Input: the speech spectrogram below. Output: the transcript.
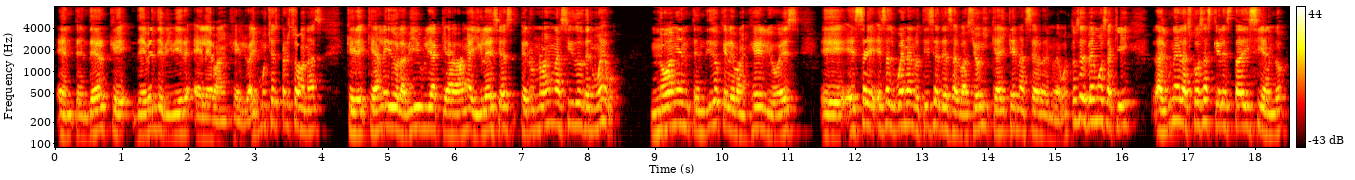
entender que deben de vivir el Evangelio. Hay muchas personas que, que han leído la Biblia, que van a iglesias, pero no han nacido de nuevo. No han entendido que el Evangelio es eh, esas buenas noticias de salvación y que hay que nacer de nuevo. Entonces vemos aquí algunas de las cosas que él está diciendo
